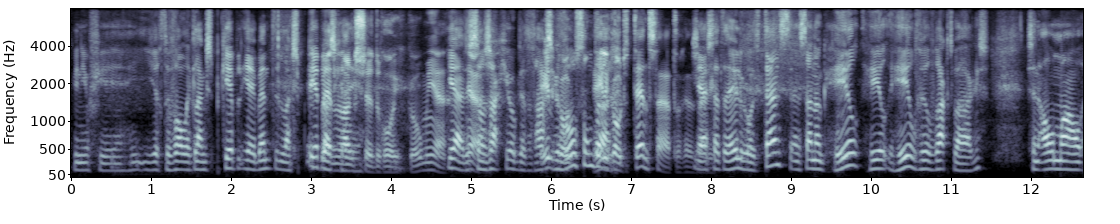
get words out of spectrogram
Ik weet niet of je hier toevallig langs het parkeerplaats... Jij bent langs het Ik ben langs uh, de Rooi gekomen, ja. Ja, dus dan zag je ook dat het hartstikke vol stond Een hele grote tent staat er. Ja, er staat een hele grote tent. En er staan ook heel, heel, heel veel vrachtwagens. Het zijn allemaal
